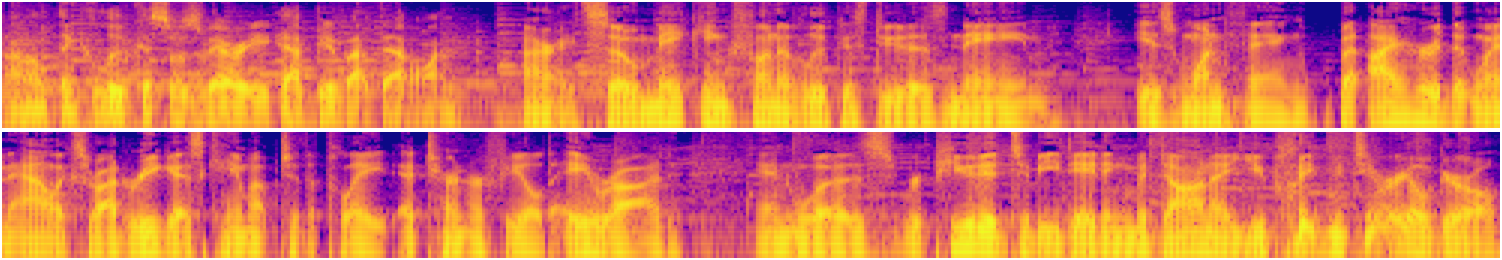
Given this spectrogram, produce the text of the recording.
I don't think Lucas was very happy about that one. All right, so making fun of Lucas Duda's name is one thing, but I heard that when Alex Rodriguez came up to the plate at Turner Field, A Rod, and was reputed to be dating Madonna, you played Material Girl.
